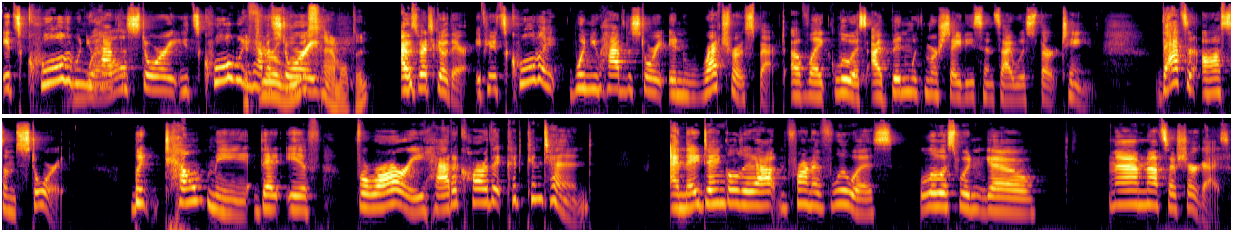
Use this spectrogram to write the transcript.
It's cool when you have the story. It's cool when you have a story. Lewis Hamilton, I was about to go there. If it's cool that when you have the story in retrospect of like Lewis, I've been with Mercedes since I was 13. That's an awesome story. But tell me that if Ferrari had a car that could contend and they dangled it out in front of Lewis, Lewis wouldn't go, Nah, I'm not so sure, guys.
